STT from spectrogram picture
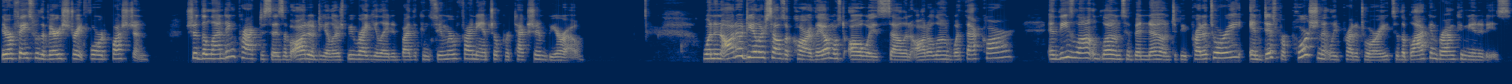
They were faced with a very straightforward question Should the lending practices of auto dealers be regulated by the Consumer Financial Protection Bureau? When an auto dealer sells a car, they almost always sell an auto loan with that car. And these lo- loans have been known to be predatory and disproportionately predatory to the black and brown communities.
